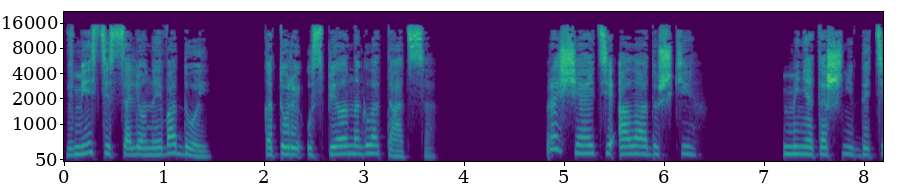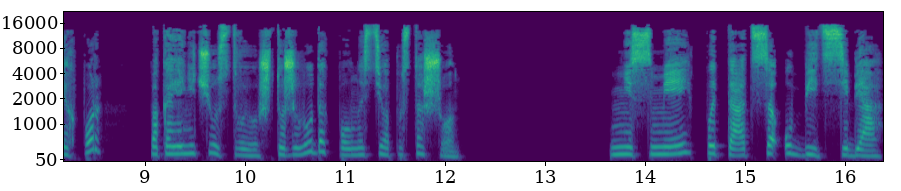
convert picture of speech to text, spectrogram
вместе с соленой водой, которой успела наглотаться. «Прощайте, оладушки. Меня тошнит до тех пор, пока я не чувствую, что желудок полностью опустошен. Не смей пытаться убить себя.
